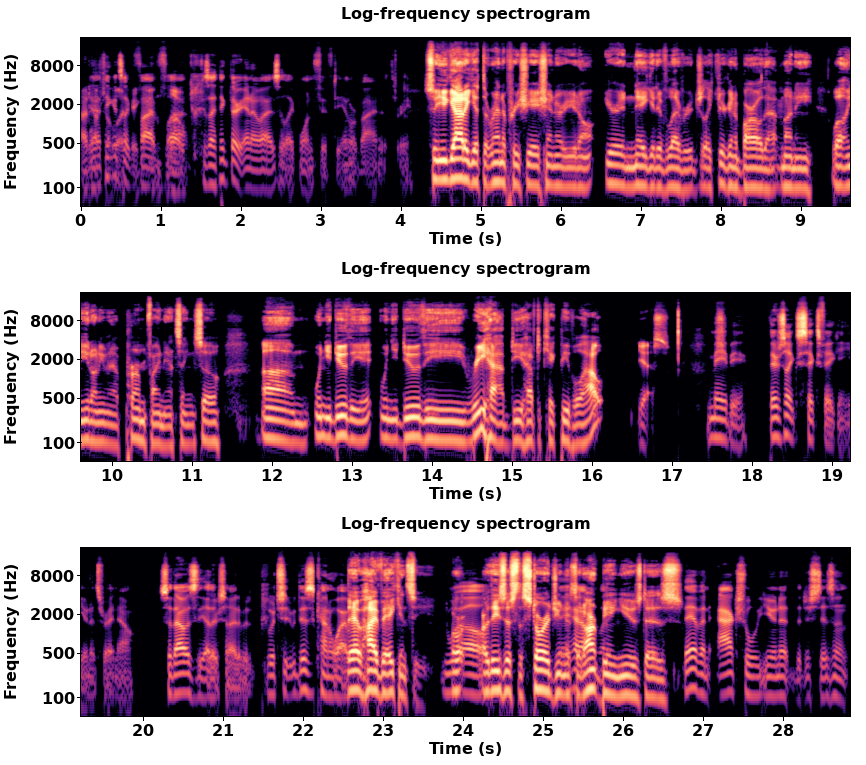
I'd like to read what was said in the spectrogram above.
I'd yeah, I think it's like five again. Flat because I think their NOI is at like 150 and we're buying it at three. So you got to get the rent appreciation, or you don't. You're in negative leverage. Like you're going to borrow that Mhm. money. Well, you don't even have perm financing. So um, when you do the when you do the rehab, do you have to kick people out? Yes. Maybe there's like six vacant units right now. So that was the other side of it, which this is kind of why They have high vacancy. Or Well, are these just the storage they units that aren't like- being used as? they have an actual unit that just isn't.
